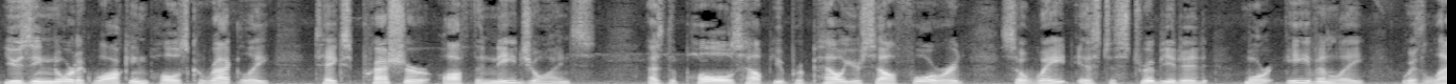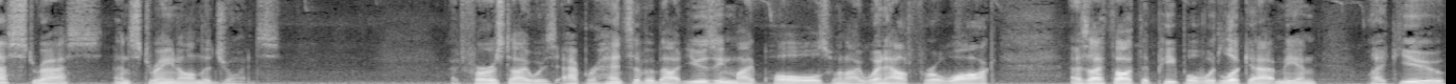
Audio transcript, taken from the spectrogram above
Using Nordic walking poles correctly takes pressure off the knee joints as the poles help you propel yourself forward so weight is distributed more evenly with less stress and strain on the joints. At first, I was apprehensive about using my poles when I went out for a walk, as I thought that people would look at me and, like you,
